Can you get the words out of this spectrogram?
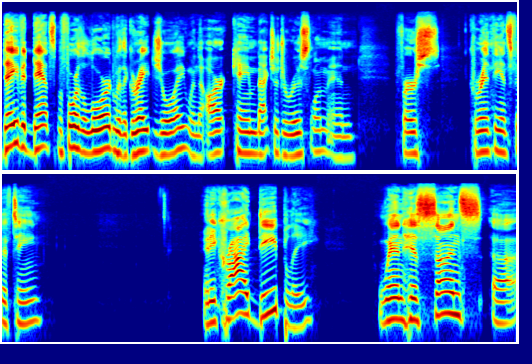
David danced before the Lord with a great joy when the ark came back to Jerusalem and First Chronicles 15. And he cried deeply when his son's uh,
